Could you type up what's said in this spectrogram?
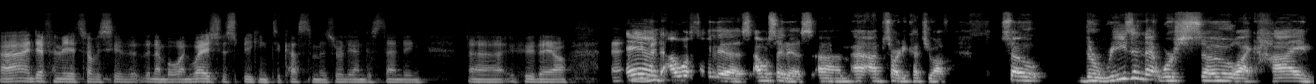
Uh, and definitely, it's obviously the, the, number one way is just speaking to customers, really understanding uh, who they are. And I will say this I will say this. Um, I, I'm sorry to cut you off. So, the reason that we're so like high in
